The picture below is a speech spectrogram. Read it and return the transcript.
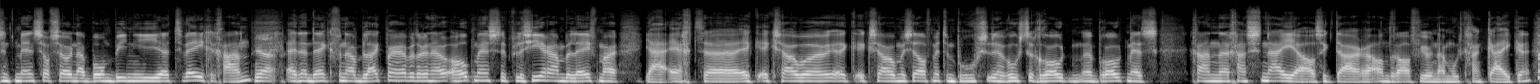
600.000 mensen of zo naar Bombini uh, 2 gegaan. Ja. En dan denk ik van nou, blijkbaar hebben er een hoop mensen het plezier aan beleefd. Maar ja, echt, uh, ik, ik, zou, ik, ik zou mezelf met een, broes, een roestig rood, broodmes gaan, gaan snijden als ik daar anderhalf uur naar moet gaan kijken.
